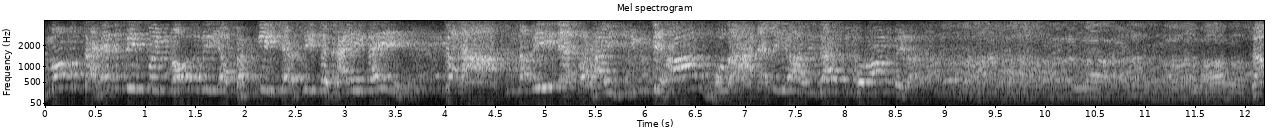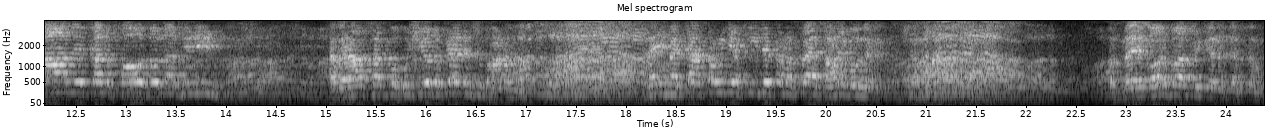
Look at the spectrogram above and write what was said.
मुमतहन भी कोई मौलवी या भक्की जैसी नशाई नहीं। क्लास नबी ने पढ़ाई इम्तिहान खुदा ने दिया, रिज़ल्ट कुरान में आया। अगर आप सबको खुशी हो तो कह दें सुबह नहीं, मैं चाहता हूँ ये अकीदे का मसला है, सारे बोले। और मैं एक और बात भी कहना चाहता हूँ।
